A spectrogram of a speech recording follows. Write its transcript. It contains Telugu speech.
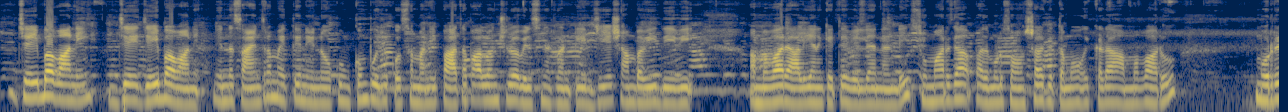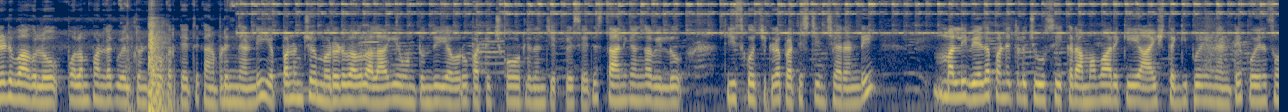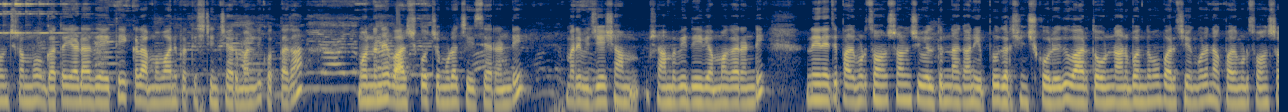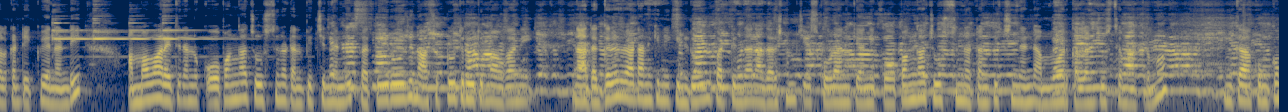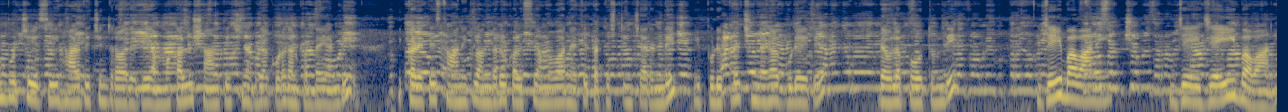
జై భవానీ జై జై భవానీ. నిన్న సాయంత్రం అయితే నేను కుంకుమ పూజ కోసమని పాతపాలొంచులో వెలిసినటువంటి జయ శాంభవి దేవి అమ్మవారి ఆలయానికి అయితే వెళ్ళానండి. సుమారుగా పదమూడు సంవత్సరాల క్రితము ఇక్కడ అమ్మవారు ముర్రేడు వాగులో పొలం పనులకు వెళ్తుంటే ఒకరికైతే కనపడిందండి. ఎప్పటి నుంచో ముర్రేడు వాగులు అలాగే ఉంటుంది ఎవరు పట్టించుకోవట్లేదని చెప్పేసి అయితే స్థానికంగా వీళ్ళు తీసుకొచ్చి ఇక్కడ ప్రతిష్ఠించారండి. మళ్ళీ వేద పండితులు చూసి ఇక్కడ అమ్మవారికి ఆయుష్ తగ్గిపోయిందంటే పోయిన సంవత్సరము గత ఏడాది అయితే ఇక్కడ అమ్మవారిని ప్రతిష్ఠించారు మళ్ళీ కొత్తగా. మొన్ననే వార్షికోత్సవం కూడా చేశారండి. మరి విజయ శాం శాంభవీదేవి అమ్మగారండి. నేనైతే పదమూడు సంవత్సరాల నుంచి వెళ్తున్నా కానీ ఎప్పుడూ దర్శించుకోలేదు. వారితో ఉన్న అనుబంధము పరిచయం కూడా నాకు పదమూడు సంవత్సరాల కంటే ఎక్కువేనండి. అమ్మవారు అయితే నన్ను కోపంగా చూస్తున్నట్టు అనిపించిందండి. ప్రతిరోజు నా చుట్టూ తిరుగుతున్నావు కానీ నా దగ్గరకు రావడానికి నీకు ఇన్ని రోజులు పట్టిందా? నా దర్శనం చేసుకోవడానికి అని కోపంగా చూస్తున్నట్టు అనిపించిందండి అమ్మవారి కళ్ళని చూస్తే మాత్రము. ఇంకా కుంకుమ పూజ చేసి హారతి ఇచ్చిన తర్వాత అయితే అమ్మ కళ్ళు శాంతి ఇచ్చినట్టుగా కూడా కనపడ్డాయండి. ఇక్కడైతే స్థానికులు అందరూ కలిసి అమ్మవారిని అయితే ప్రతిష్ఠించారండి. ఇప్పుడు ఇప్పుడే చిన్నగా గుడి అయితే డెవలప్ అవుతుంది. జై భవానీ. జై జై భవానీ.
